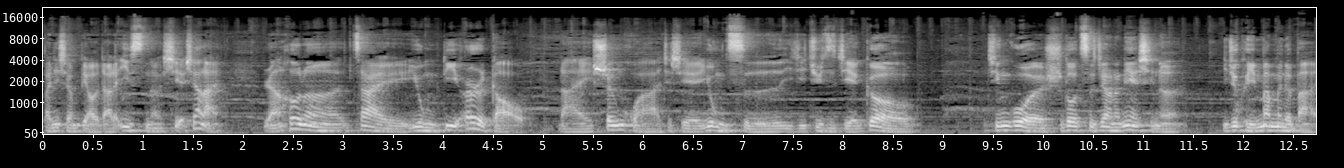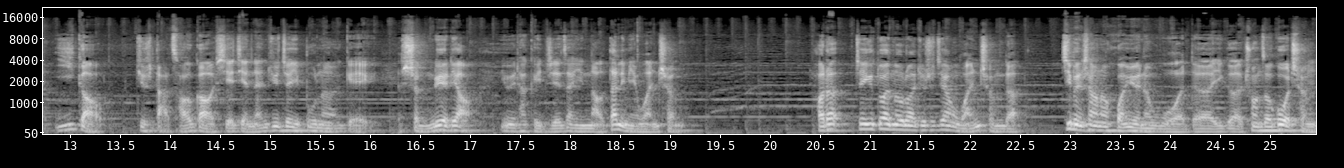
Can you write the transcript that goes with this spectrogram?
把你想表达的意思呢写下来，然后呢再用第二稿。来升华这些用词以及句子结构，经过十多次这样的练习呢，你就可以慢慢的把一稿，就是打草稿写简单句这一步呢给省略掉，因为它可以直接在你脑袋里面完成。好的，这个段落呢就是这样完成的，基本上呢还原了我的一个创作过程。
